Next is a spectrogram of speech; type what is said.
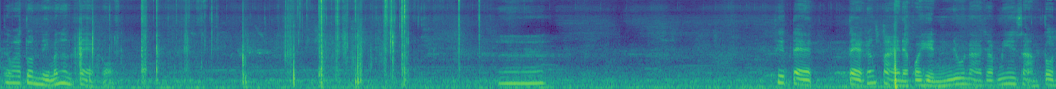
แต่ว่าต้นนี้มันทันแตกออกอ่า ที่แตกแตกทั้งปลายเนี่ยก็เห็นอยู่น่าจะมีสามต้น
